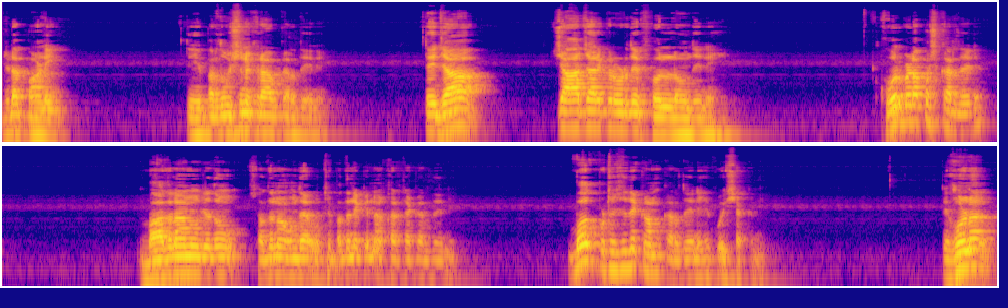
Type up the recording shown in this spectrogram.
ਜਿਹੜਾ ਪਾਣੀ, ਤੇ ਪ੍ਰਦੂਸ਼ਣ ਖਰਾਬ ਕਰਦੇ ਨੇ। ਤੇ ਜਾਂ 4-4 ਕਰੋੜ ਦੇ ਫੁੱਲ ਲਾਉਂਦੇ ਨੇ। ਇਹ ਹੋਰ ਬੜਾ ਕੁਝ ਕਰਦੇ ਨੇ। ਬਾਦਲਾਂ ਨੂੰ ਜਦੋਂ ਸਦਨਾ ਹੁੰਦਾ, ਉੱਥੇ ਪਤਾ ਨਹੀਂ ਕਿੰਨਾ ਖਰਚਾ ਕਰਦੇ ਨੇ। ਬਹੁਤ ਪੁੱਠੇ ਸਿੱਧੇ ਕੰਮ ਕਰਦੇ ਨੇ, ਇਹ ਕੋਈ ਸ਼ੱਕ ਨਹੀਂ। ਤੇ ਹੁਣ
